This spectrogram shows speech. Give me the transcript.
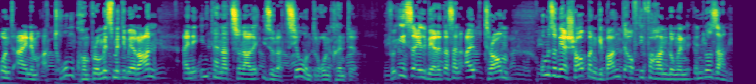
und einem Atomkompromiss mit dem Iran eine internationale Isolation drohen könnte. Für Israel wäre das ein Albtraum. Umso mehr schaut man gebannt auf die Verhandlungen in Lausanne.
